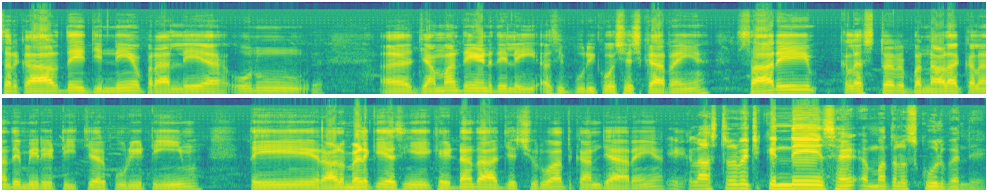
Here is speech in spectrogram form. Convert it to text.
ਸਰਕਾਰ ਦੇ ਜਿੰਨੇ ਉਪਰਾਲੇ ਆ ਉਹਨੂੰ ਜਾਮਾ ਦੇਣ ਦੇ ਲਈ ਅਸੀਂ ਪੂਰੀ ਕੋਸ਼ਿਸ਼ ਕਰ ਰਹੇ ਹਾਂ। ਸਾਰੇ ਕਲਸਟਰ ਬਰਨਾਲਾ ਕਲਾਂ ਦੇ ਮੇਰੇ ਟੀਚਰ ਪੂਰੀ ਟੀਮ ਤੇ ਰਲ ਮਿਲ ਕੇ ਅਸੀਂ ਇਹ ਖੇਡਾਂ ਦਾ ਅੱਜ ਸ਼ੁਰੂਆਤ ਕਰਨ ਜਾ ਰਹੇ ਹਾਂ। ਇਹ ਕਲਸਟਰ ਵਿੱਚ ਕਿੰਨੇ ਮਤਲਬ ਸਕੂਲ ਪੈਂਦੇ ਹੈ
